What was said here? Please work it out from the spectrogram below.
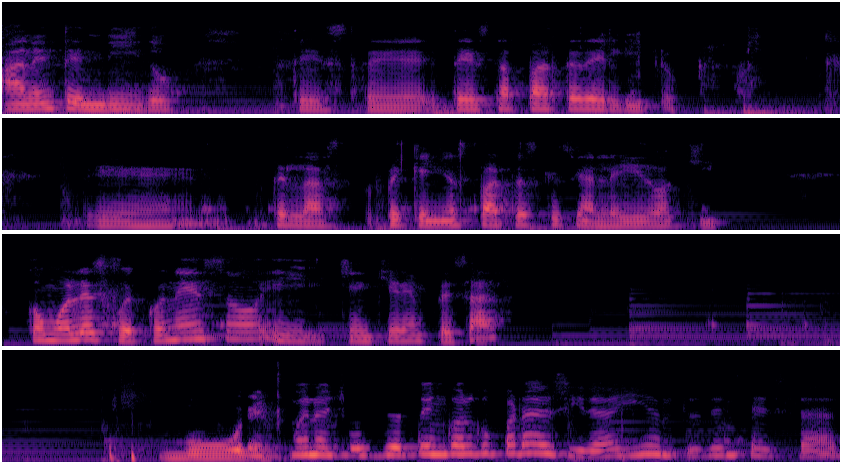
han entendido de, este, de esta parte del libro, de, de las pequeñas partes que se han leído aquí. ¿Cómo les fue con eso y quién quiere empezar? Bueno. Bueno, yo, yo, tengo algo para decir ahí antes de empezar.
